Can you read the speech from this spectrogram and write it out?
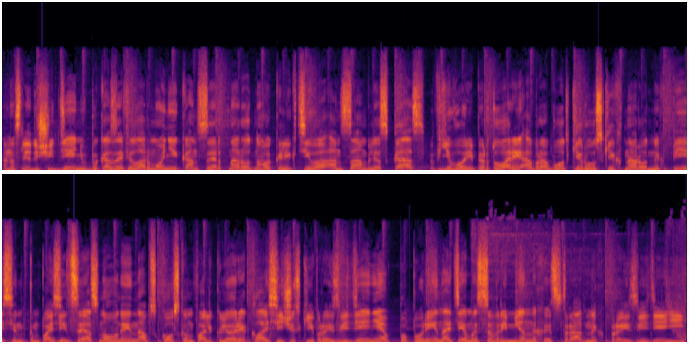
А на следующий день в БКЗ филармонии концерт народного коллектива ансамбля «Сказ». В его репертуаре обработки русских народных песен, композиции, основанные на псковском фольклоре, классические произведения, попури на темы современных эстрадных произведений.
